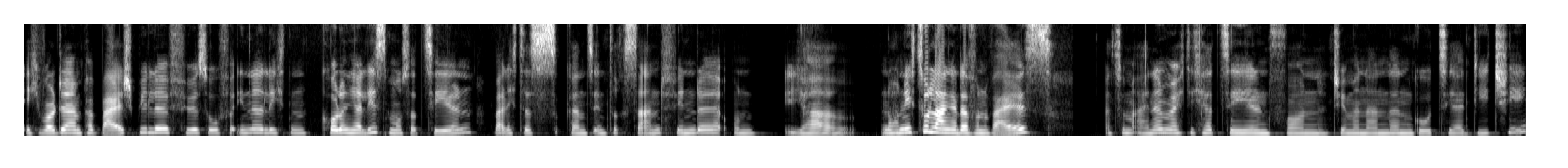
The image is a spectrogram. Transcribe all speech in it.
Ich wollte ein paar Beispiele für so verinnerlichten Kolonialismus erzählen, weil ich das ganz interessant finde und ja, noch nicht so lange davon weiß. Zum einen möchte ich erzählen von Chimamanda Ngozi Adichie,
